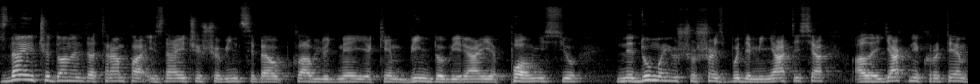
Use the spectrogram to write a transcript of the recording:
знаючи Дональда Трампа і знаючи, що він себе обклав людьми, яким він довіряє повністю, не думаю, що щось буде мінятися, але як не крути,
